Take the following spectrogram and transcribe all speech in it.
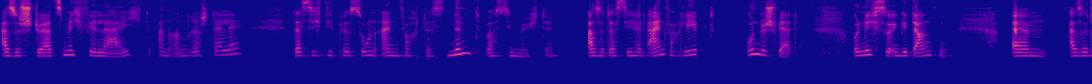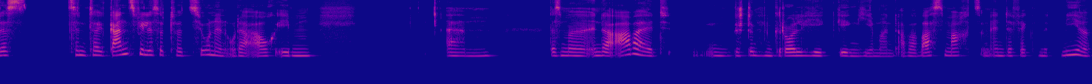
Also, stört's mich vielleicht an anderer Stelle, dass sich die Person einfach das nimmt, was sie möchte. Also, dass sie halt einfach lebt, unbeschwert und nicht so in Gedanken. Ähm, also, das sind halt ganz viele Situationen oder auch eben ähm, dass man in der Arbeit 'n bestimmten Groll hegt gegen jemand. Aber was macht's im Endeffekt mit mir,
